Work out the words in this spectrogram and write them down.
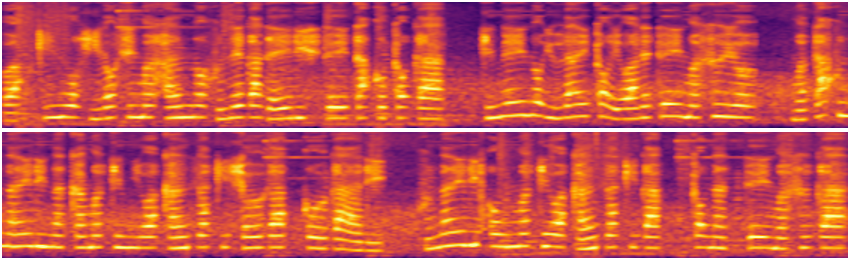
は付近を広島藩の船が出入りしていたことが、地名の由来と言われていますよ。また船入り中町には神崎小学校があり、船入本町は神崎学区となっていますが、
